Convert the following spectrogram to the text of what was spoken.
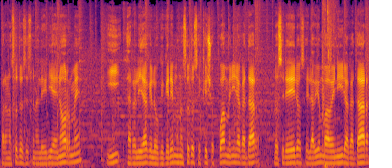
Para nosotros es una alegría enorme y la realidad que lo que queremos nosotros es que ellos puedan venir a Qatar, los herederos, el avión va a venir a Qatar,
